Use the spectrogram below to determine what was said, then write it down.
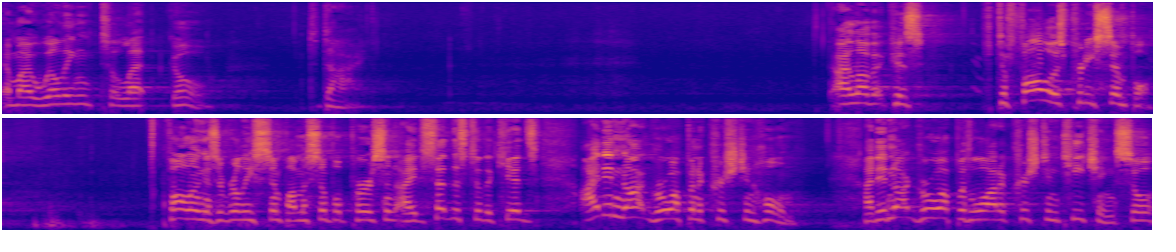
Am I willing to let go? To die? I love it because to follow is pretty simple. Following is a really simple, I'm a simple person. I said this to the kids. I did not grow up in a Christian home. I did not grow up with a lot of Christian teaching. So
